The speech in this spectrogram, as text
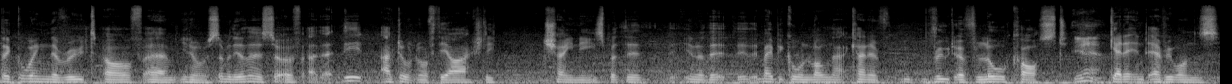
they're going the route of um, you know some of the other sort of. Uh, the, I don't know if they are actually Chinese, but the you know the, they may be going along that kind of route of low cost. yeah. Get it into everyone's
